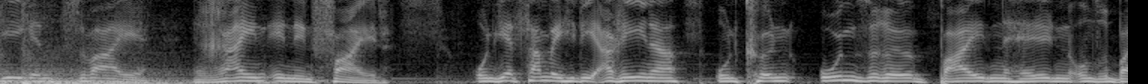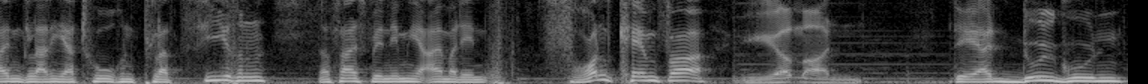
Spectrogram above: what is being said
gegen 2, rein in den Fight. Und jetzt haben wir hier die Arena und können unsere beiden Helden, unsere beiden Gladiatoren platzieren. Das heißt, wir nehmen hier einmal den Frontkämpfer, ja Mann, der Dulgun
